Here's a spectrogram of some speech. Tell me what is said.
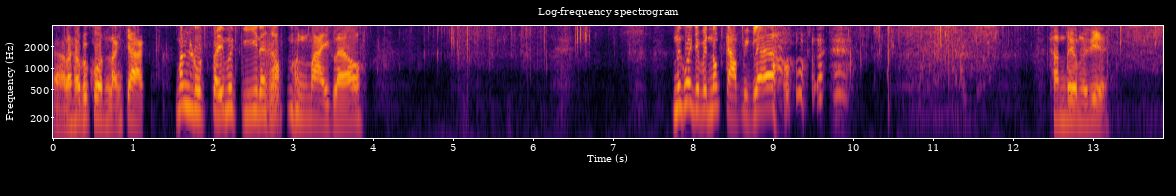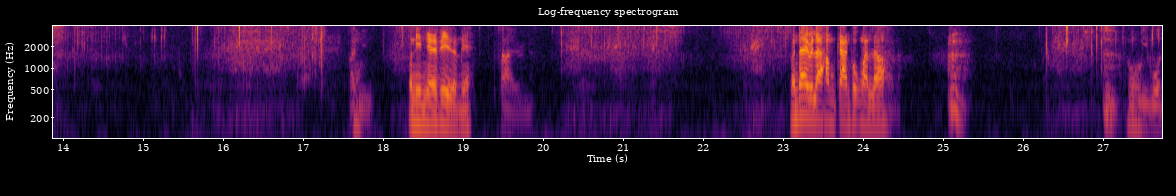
อ่าแล้วครับทุกคนหลังจากมันหลุดไปเมื่อกี้นะครับ มันมาอีกแล้ว นึกว่าจะเป็นนกกลับอีกแล้ว คันเดิมเลยพี่ อันนี้มันนินไงพี่แบบนี้สายอยู่เนี่ยมันได้เวลาทำการพวกมันแล้วใช่ละโอ้ มีวน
